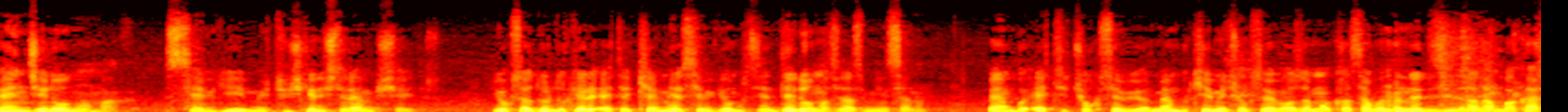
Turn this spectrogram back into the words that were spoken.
bencil olmamak, sevgiyi müthiş geliştiren bir şeydir. Yoksa durduk yere ete, kemiğe sevgi olması için deli olması lazım insanın. Ben bu eti çok seviyorum, ben bu kemiği çok seviyorum. O zaman kasabın önüne dizilir, adam bakar.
